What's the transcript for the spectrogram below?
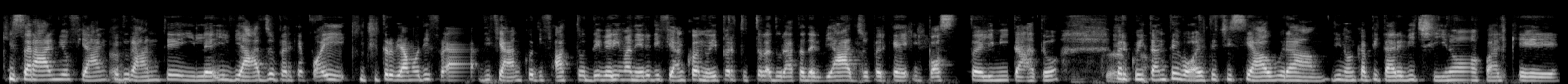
chi sarà al mio fianco eh. durante il, il, viaggio, perché poi chi ci troviamo di, fra- di, fianco di fatto deve rimanere di fianco a noi per tutta la durata del viaggio, perché il posto è limitato, certo. per cui tante volte ci si augura di non capitare vicino a qualche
